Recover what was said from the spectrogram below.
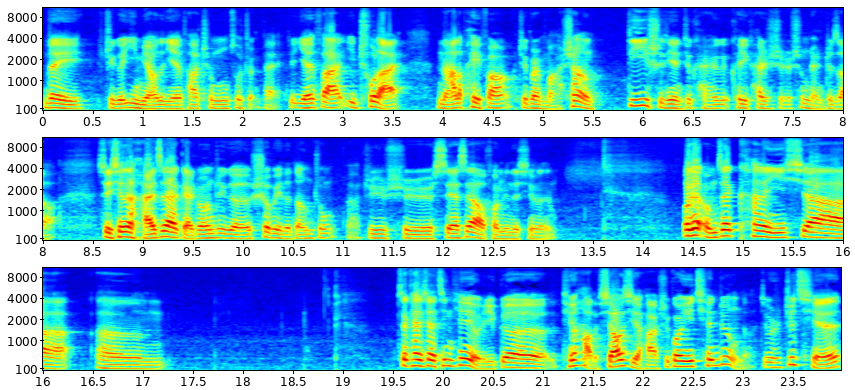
为这个疫苗的研发成功做准备。这研发一出来，拿了配方，这边马上。第一时间就开始可以开始生产制造，所以现在还在改装这个设备的当中啊。这就是 CSL 方面的新闻。OK，我们再看一下，嗯。再看一下，今天有一个挺好的消息哈，是关于签证的。就是之前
